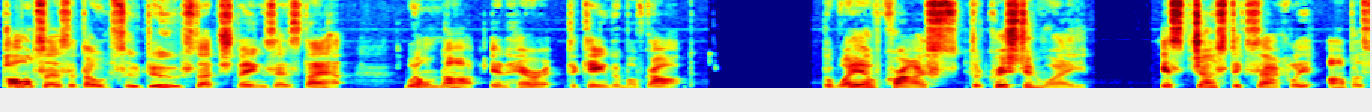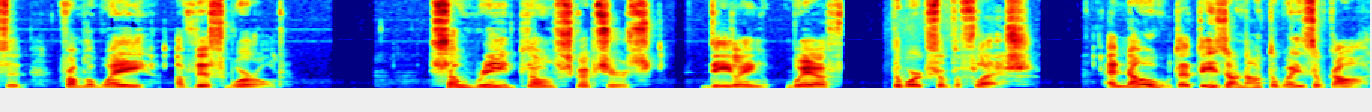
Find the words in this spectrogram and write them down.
Paul says that those who do such things as that will not inherit the kingdom of God. The way of Christ, the Christian way, is just exactly opposite from the way of this world. So read those scriptures dealing with the works of the flesh and know that these are not the ways of God.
